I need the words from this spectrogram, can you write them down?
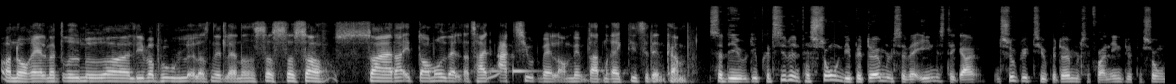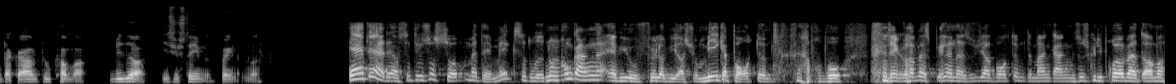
og når Real Madrid møder Liverpool eller sådan et eller andet, så, så, så, så er der et dommerudvalg, der tager et aktivt valg om, hvem der er den rigtige til den kamp. Så det er jo det er i princippet en personlig bedømmelse hver eneste gang. En subjektiv bedømmelse fra en enkelt person, der gør, om du kommer videre i systemet på en eller anden måde. Ja, det er det, og så det er jo så summen af dem, ikke? Så du ved, nogle gange er vi jo, føler vi os jo mega bortdømt, apropos. det kan godt være, spillerne altså, jeg synes, jeg har bortdømt det mange gange, men så skulle de prøve at være dommer.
